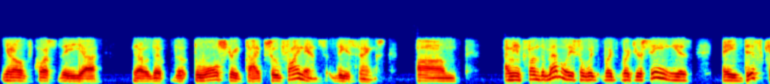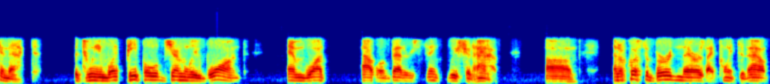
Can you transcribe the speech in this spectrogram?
you know of course the uh, you know the, the, the Wall Street types who finance these things. Um, I mean, fundamentally, so what, what, what you're seeing is a disconnect between what people generally want and what our betters think we should have. Um, and of course, the burden there, as I pointed out,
